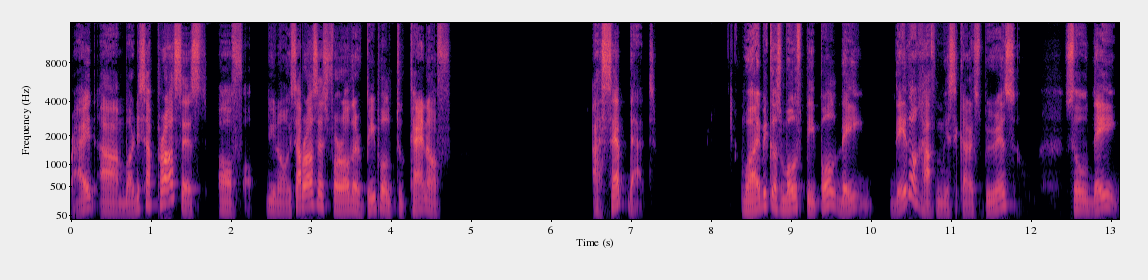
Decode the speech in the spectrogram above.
right? Um, but it's a process of, you know, it's a process for other people to kind of accept that. Why? Because most people they they don't have mystical experience, so they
